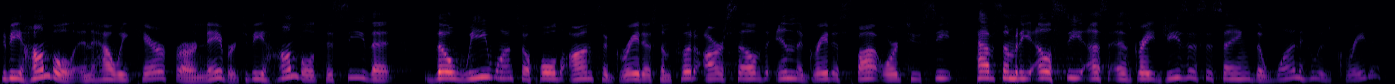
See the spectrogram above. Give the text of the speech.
To be humble in how we care for our neighbor. To be humble to see that though we want to hold on to greatest and put ourselves in the greatest spot or to see, have somebody else see us as great, Jesus is saying the one who is greatest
